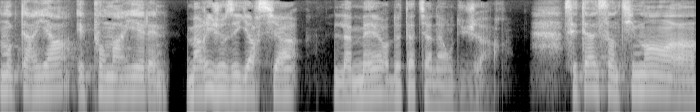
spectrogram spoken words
Mokhtaria et pour Marie-Hélène. Marie-Josée Garcia, la mère de Tatiana Andujar. C'était un sentiment euh,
